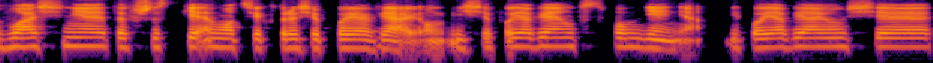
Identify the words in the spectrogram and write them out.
właśnie te wszystkie emocje, które się pojawiają i się pojawiają wspomnienia i pojawiają się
